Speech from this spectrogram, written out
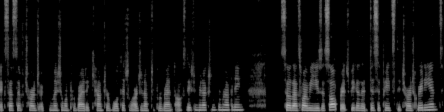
excessive charge accumulation would provide a counter voltage large enough to prevent oxidation reduction from happening. So that's why we use a salt bridge because it dissipates the charge gradient.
